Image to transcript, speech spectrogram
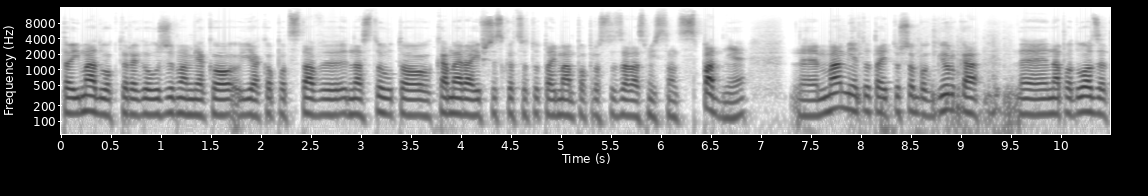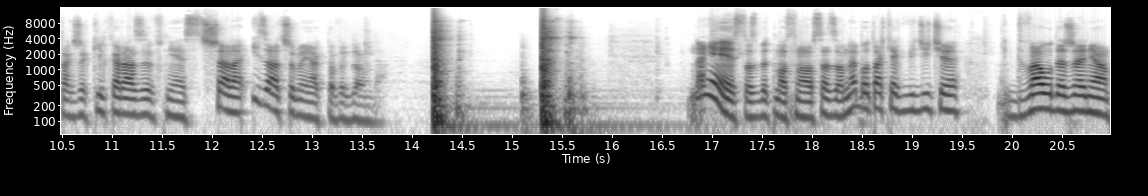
to imadło, którego używam jako, jako podstawy na stół, to kamera i wszystko, co tutaj mam, po prostu zaraz mi stąd spadnie. E, Mam je tutaj tuż obok biurka e, na podłodze, także kilka razy w nie strzelę i zobaczymy, jak to wygląda. No nie jest to zbyt mocno osadzone, bo tak jak widzicie, dwa uderzenia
